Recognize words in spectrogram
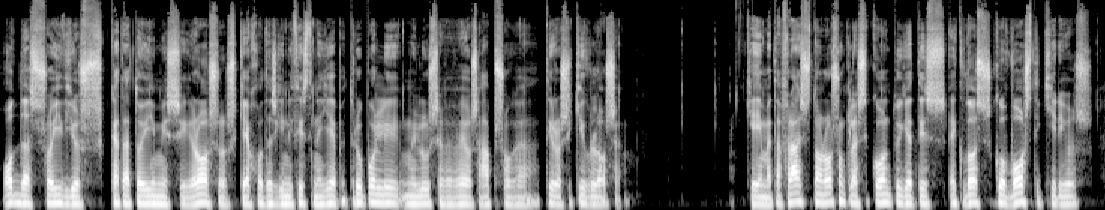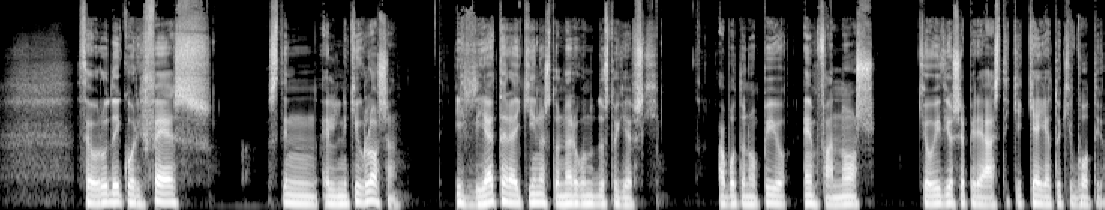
όντας ο ίδιος κατά το ίμιση Ρώσος και έχοντας γεννηθεί στην Αγία Πετρούπολη, μιλούσε βεβαίως άψογα τη ρωσική γλώσσα. Και οι μεταφράσεις των Ρώσων κλασικών του για τις εκδόσεις Γκοβόστη κυρίως θεωρούνται οι κορυφαίες στην ελληνική γλώσσα. Ιδιαίτερα εκείνες των έργων του Ντοστογεύσκη, από τον οποίο εμφανώς και ο ίδιος επηρεάστηκε και για το κυβότιο.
